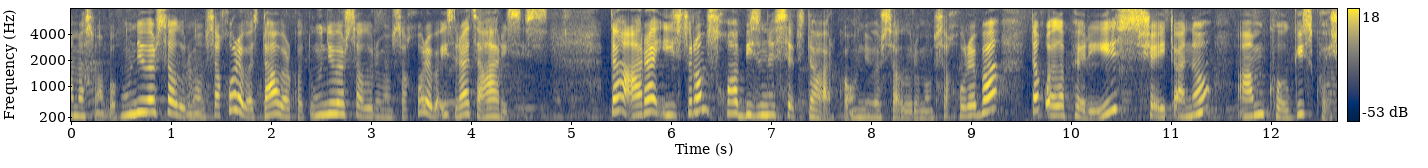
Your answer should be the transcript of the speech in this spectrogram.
ამას ვამბობ. უნივერსალური მომსახურებას დავარქოთ უნივერსალური მომსახურება ის რაც არის ის და არა ის რომ სხვა ბიზნესებს დაარქვა უნივერსალური მომსახურება და ყველაფერი ის შეიტანო ამ კოლგის ქვეშ.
